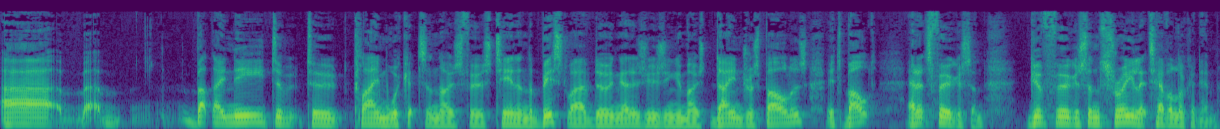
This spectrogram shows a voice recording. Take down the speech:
Uh, but they need to, to claim wickets in those first 10. And the best way of doing that is using your most dangerous bowlers. It's Boult and it's Ferguson. Give Ferguson three. Let's have a look at him.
